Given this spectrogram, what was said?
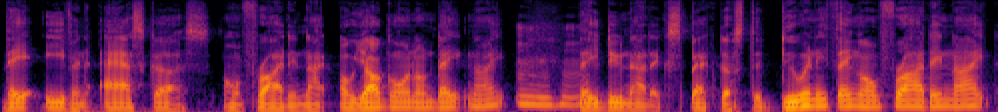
They even ask us on Friday night, Oh, y'all going on date night? Mm-hmm. They do not expect us to do anything on Friday night.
